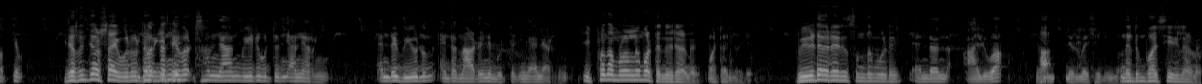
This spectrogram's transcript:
സത്യം. ഇരുപത്തഞ്ച് വർഷമായി വീട് വിട്ട് ഇരുപത്തഞ്ച് ഇറങ്ങിയിട്ട് വർഷം ഞാൻ വീട് വിട്ട് ഞാൻ ഇറങ്ങി. എന്റെ വീടും എന്റെ നാടിനും വിട്ടു ഞാൻ ഇറങ്ങി. ഇപ്പൊ നമ്മളുള്ള മട്ടന്നൂരാണ്. മട്ടന്നൂർ വീട് അവരൊരു സ്വന്തം വീട്? എന്റെ ആലുവ ഞാൻ നെടുമ്പാശ്ശേരി നിന്ന്. നെടുമ്പാശ്ശേരിയിലാണ്.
